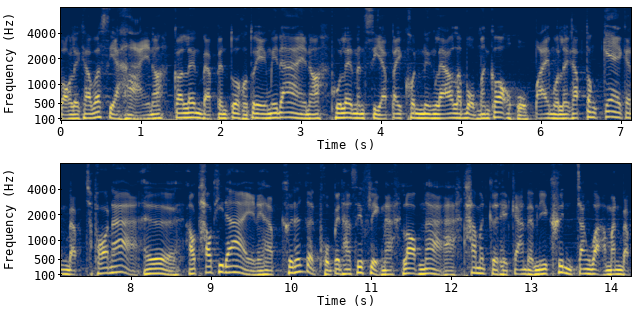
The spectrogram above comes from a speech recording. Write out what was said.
บอกเลยครับว่าเสียหายเนาะก็เล่นแบบเป็นตัวของตัวเองไม่ได้เนาะผู้เล่นมันเสียไปคนหนึ่งแล้ว ระบบมันก็โอ้โหไปหมดเลยครับต้องแก้กันแบบเฉพาะหน้าเออเอาเท่าที่ได้นะครับคือถ้าเกิดผมเป็นฮันซิฟลิกนะรอบหน้าอะถ้ามันเกิดเหตุการณ์แบบนี้ขึ้นจังหวะมันแบบ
